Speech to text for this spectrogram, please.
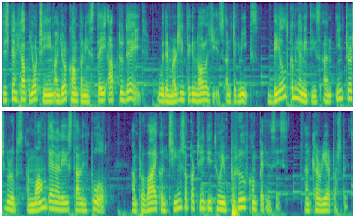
This can help your team and your company stay up to date with emerging technologies and techniques, build communities and interest groups among the analytics talent pool, and provide continuous opportunity to improve competencies and career prospects.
